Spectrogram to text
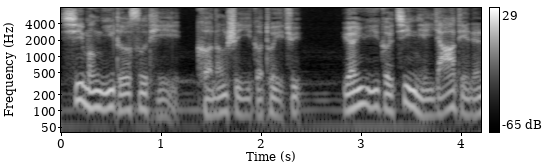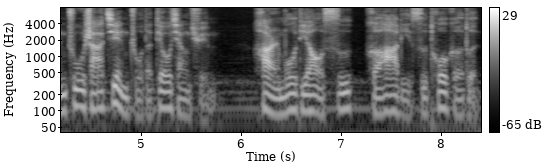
西蒙尼德斯体可能是一个对句，源于一个纪念雅典人诛杀建筑的雕像群。哈尔莫迪奥斯和阿里斯托格顿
